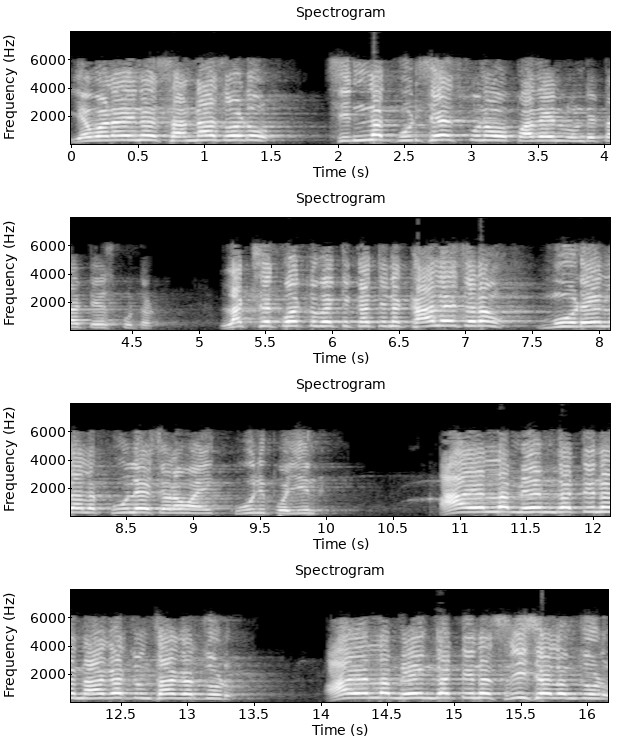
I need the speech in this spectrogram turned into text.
ఎవడైనా సన్నాసోడు చిన్న గుడిసేసుకున్న ఓ పదేళ్ళు ఉండేటట్టు వేసుకుంటాడు. లక్ష కోట్లు పెట్టి కట్టిన కాళేశ్వరం మూడేళ్ళ కూలేశ్వరం అయి కూలిపోయింది. ఆ ఎల్ల మేం కట్టిన నాగార్జున సాగర్ చూడు. ఆ ఎల్ల మేం కట్టిన శ్రీశైలం చూడు.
